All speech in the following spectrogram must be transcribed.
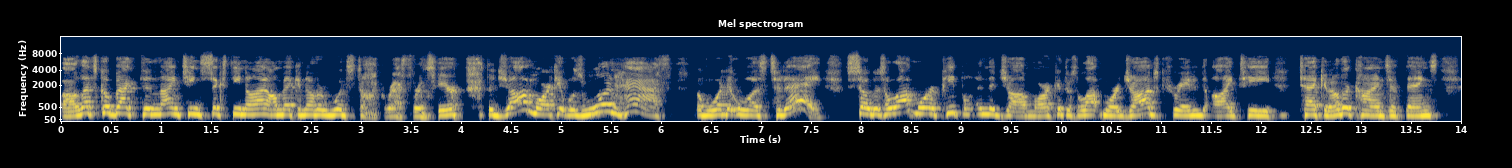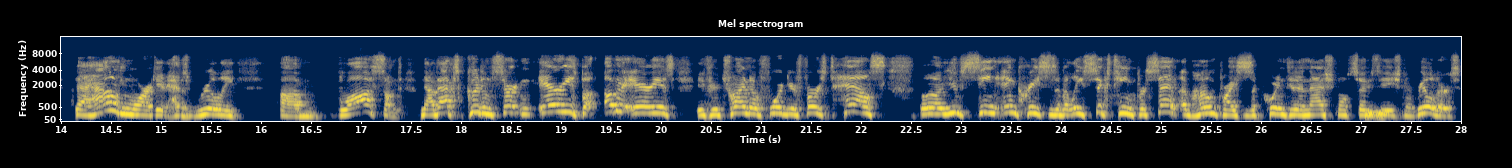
Uh, let's go back to 1969. I'll make another Woodstock reference here. The job market was one half of what it was today. So there's a lot more people in the job market. There's a lot more jobs created, IT, tech, and other kinds of things. The housing market has really um, blossomed. Now that's good in certain areas, but other areas, if you're trying to afford your first house, well, you've seen increases of at least 16% of home prices, according to the National Association of Realtors.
